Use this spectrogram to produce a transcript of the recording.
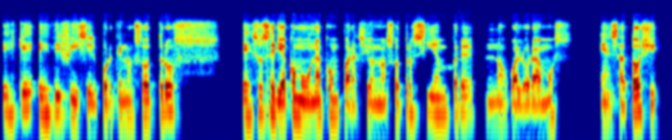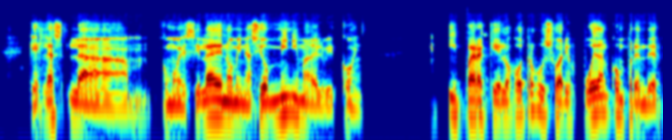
Es que es difícil porque nosotros, eso sería como una comparación. Nosotros siempre nos valoramos en Satoshi, que es la, la como decir, la denominación mínima del Bitcoin. Y para que los otros usuarios puedan comprender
